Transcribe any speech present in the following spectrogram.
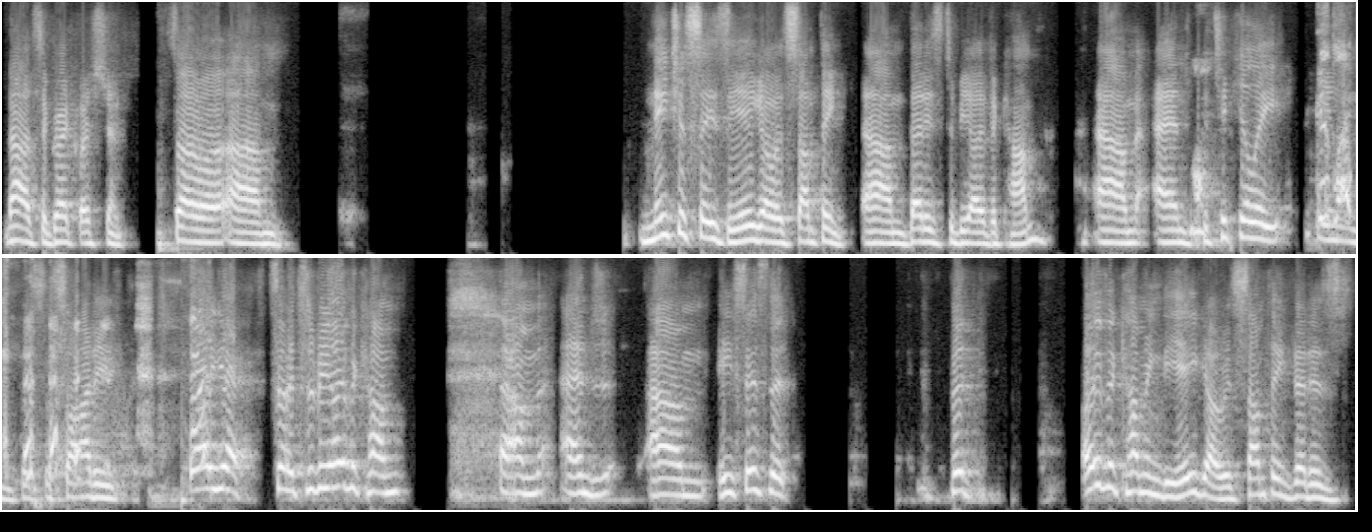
No, it's a great question. So, uh, um, Nietzsche sees the ego as something um, that is to be overcome. Um, and oh, particularly in the society. oh, yeah. So it's to be overcome. Um, and um, he says that, but overcoming the ego is something that is,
